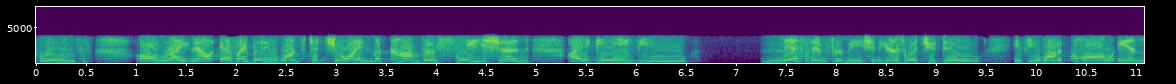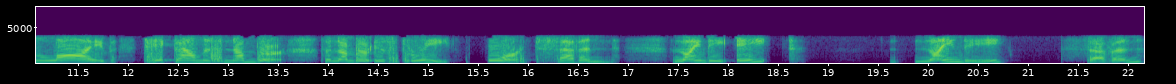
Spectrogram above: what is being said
truth? All right, now everybody who wants to join the conversation, I gave you misinformation, here's what you do. If you want to call in live, take down this number. The number is three four seven ninety eight ninety seven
